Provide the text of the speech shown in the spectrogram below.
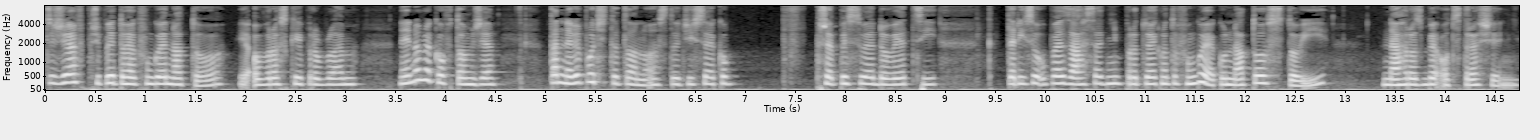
Což je v případě toho, jak funguje NATO, je obrovský problém nejenom jako v tom, že ta nevypočítatelnost totiž se jako přepisuje do věcí, které jsou úplně zásadní pro to, jak na to funguje. Jako NATO stojí na hrozbě odstrašení.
